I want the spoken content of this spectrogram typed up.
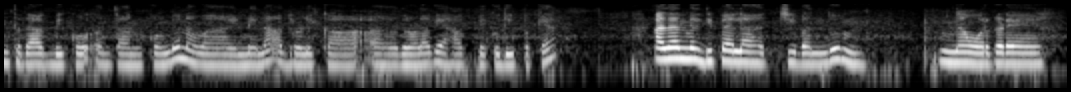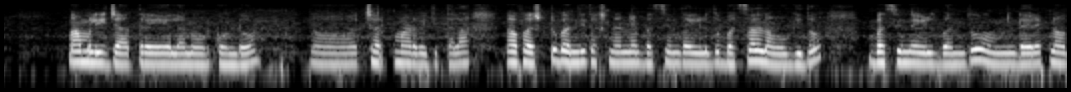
ಇಂಥದ್ದಾಗಬೇಕು ಅಂತ ಅಂದ್ಕೊಂಡು ನಾವು ಆ ಎಣ್ಣೆನ ಅದರೊಳಗೆ ಕಾ, ಅದರೊಳಗೆ ಹಾಕಬೇಕು ದೀಪಕ್ಕೆ. ಅದಾದಮೇಲೆ ದೀಪ ಎಲ್ಲ ಹಚ್ಚಿ ಬಂದು ನಾವು ಹೊರಗಡೆ ಮಾಮೂಲಿ ಜಾತ್ರೆ ಎಲ್ಲ ನೋಡಿಕೊಂಡು ಚರ್ಪ್ ಮಾಡಬೇಕಿತ್ತಲ್ಲ, ನಾವು ಫಸ್ಟು ಬಂದಿದ್ದ ತಕ್ಷಣನೇ ಬಸ್ಸಿಂದ ಇಳಿದು ಬಸ್ಸಲ್ಲಿ ನಾವು ಹೋಗಿದ್ದು. ಬಸ್ಸಿಂದ ಇಳ್ದು ಬಂದು ಡೈರೆಕ್ಟ್ ನಾವು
